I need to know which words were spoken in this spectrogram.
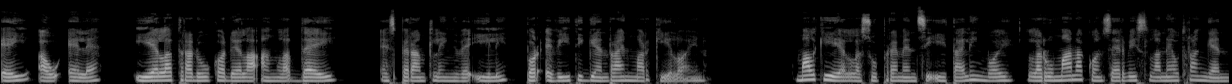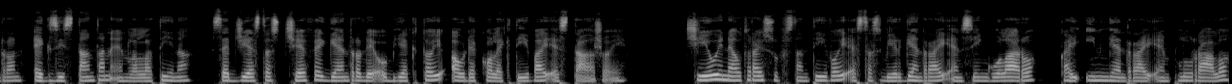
ei au ele, iela traduco de la angla they, esperant lingve ili, por eviti genrain markiloin. Malkiella supremensi itai lingvoi, la rumana conservis la neutran genron existantan en la latina, sed gi estas cefe genro de obiectoi au de collectivai estajoi. Ciui neutrai substantivoi estas virgenrai en singularo, kai ingenrai en pluralo,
